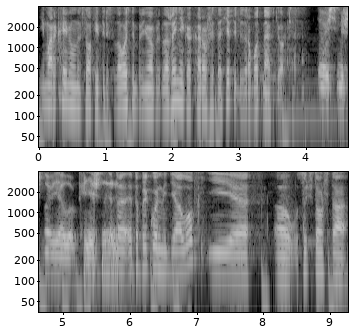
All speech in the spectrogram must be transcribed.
И Марк Хэмилл написал в Твиттере, с удовольствием принимаю предложение, как хороший сосед и безработный актер. Это очень смешной диалог, конечно. Это, это прикольный диалог, и э, суть в том, что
